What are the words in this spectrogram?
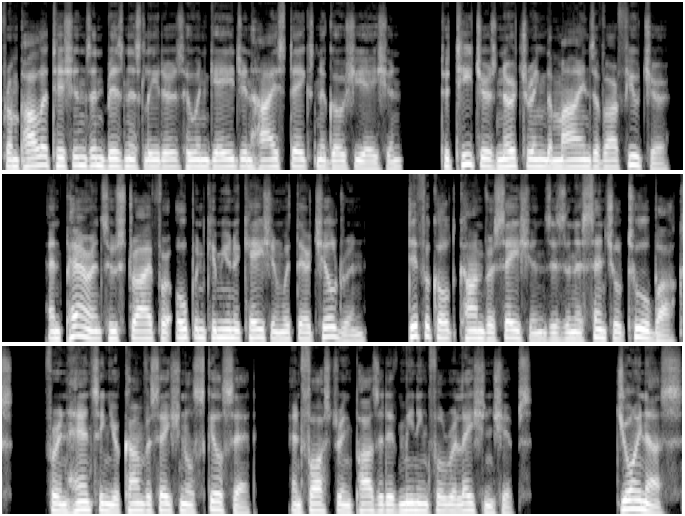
From politicians and business leaders who engage in high stakes negotiation to teachers nurturing the minds of our future, and parents who strive for open communication with their children, difficult conversations is an essential toolbox for enhancing your conversational skill set and fostering positive, meaningful relationships. Join us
